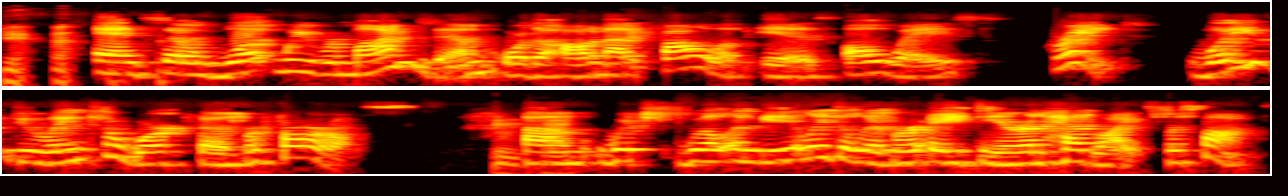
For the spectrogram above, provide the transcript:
and so, what we remind them, or the automatic follow up, is always great. What are you doing to work those referrals? Mm-hmm. Um, which will immediately deliver a deer in headlights response.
